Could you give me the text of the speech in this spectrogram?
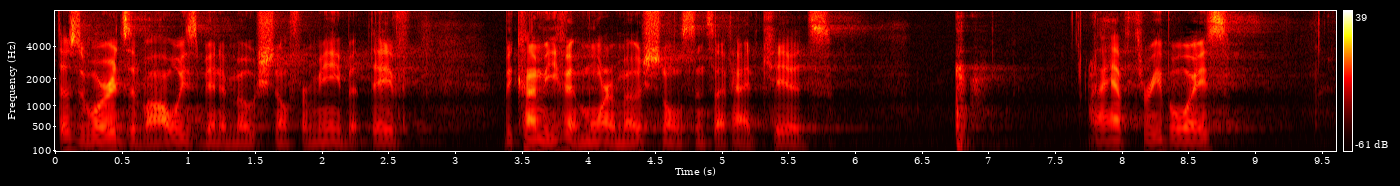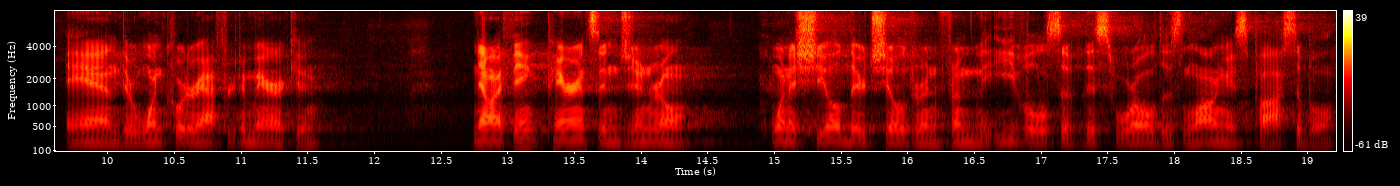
Those words have always been emotional for me, but they've become even more emotional since I've had kids. I have three boys, and they're one quarter African American. Now, I think parents in general want to shield their children from the evils of this world as long as possible.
